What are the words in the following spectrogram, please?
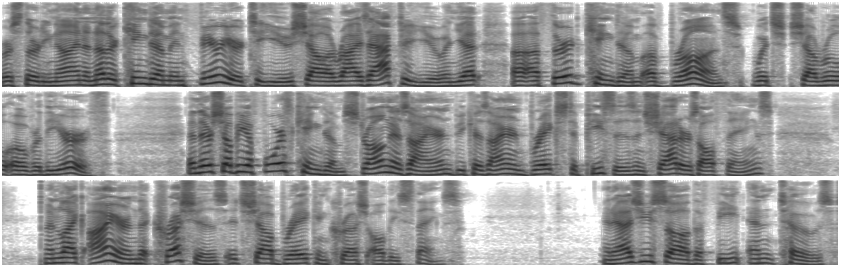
Verse 39 Another kingdom inferior to you shall arise after you, and yet uh, a third kingdom of bronze, which shall rule over the earth. And there shall be a fourth kingdom, strong as iron, because iron breaks to pieces and shatters all things. And like iron that crushes, it shall break and crush all these things. And as you saw the feet and toes,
